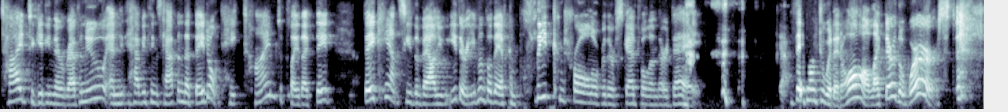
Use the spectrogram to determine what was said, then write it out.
tied to getting their revenue and having things happen that they don't take time to play. Like they they can't see the value either, even though they have complete control over their schedule and their day. yeah. They don't do it at all. Like they're the worst.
